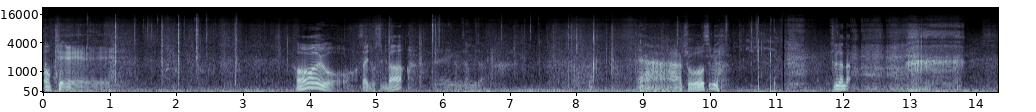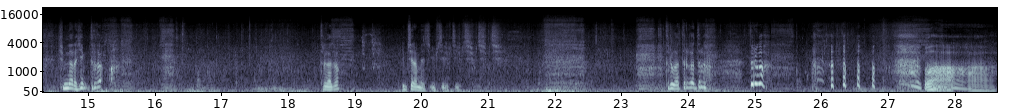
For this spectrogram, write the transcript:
오케이. 어유, 사이즈 좋습니다. 네, 감사합니다. 야, 좋습니다. 들어간다. 힘내라 힘 들어가. 들어가죠? 입질하면 되지. 입질 입질 입질 입질 입질. 들어가 들어가 들어가 들어가. 와,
